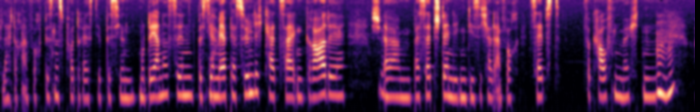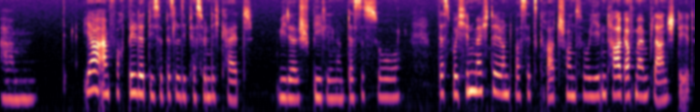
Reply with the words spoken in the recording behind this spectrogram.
vielleicht auch einfach Business-Porträts, die ein bisschen moderner sind, ein bisschen ja. mehr Persönlichkeit zeigen, gerade ähm, bei Selbstständigen, die sich halt einfach selbst verkaufen möchten. Mhm. Ähm, ja, einfach Bilder, die so ein bisschen die Persönlichkeit widerspiegeln. Und das ist so das, wo ich hin möchte und was jetzt gerade schon so jeden Tag auf meinem Plan steht.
